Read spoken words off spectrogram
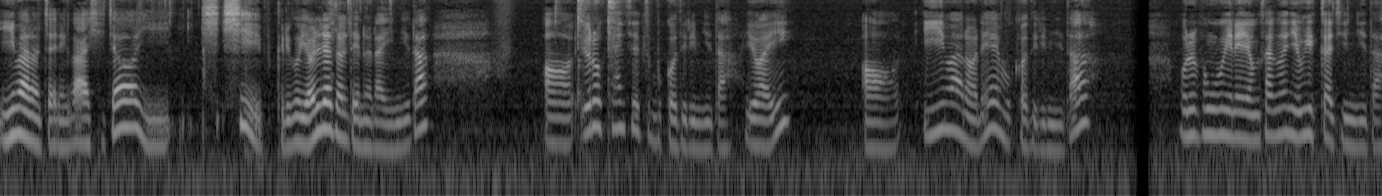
2만 원짜리인 거 아시죠? 이 10, 그리고 18 되는 아이입니다. 어, 요렇게 한 세트 묶어 드립니다. 이 아이 어, 2만 원에 묶어 드립니다. 오늘 봉봉인의 영상은 여기까지입니다.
